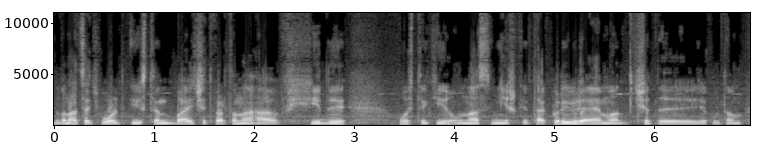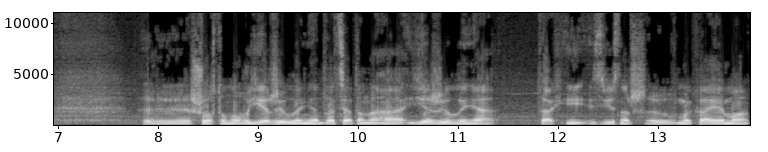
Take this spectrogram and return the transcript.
12 вольт і стендбай 4 нога. Вхіди ось такі у нас ніжки. Так, перевіряємо, чи, е, яку там е, шосту ногу є живлення, 20 нога є живлення. Так, і, звісно ж, вмикаємо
